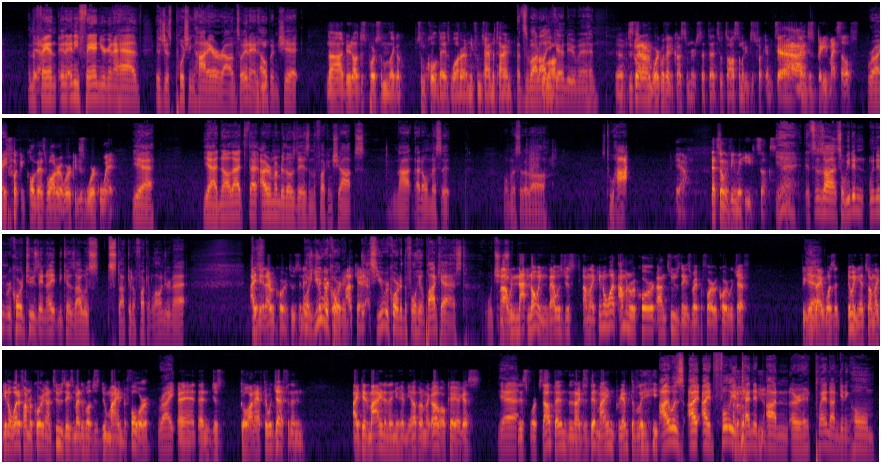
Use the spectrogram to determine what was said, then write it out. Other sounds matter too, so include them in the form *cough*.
and the yeah. fan and any fan you're gonna have is just pushing hot air around, so it ain't Mm-hmm. helping shit. Nah, dude, I'll just pour some like a some cold ass water on me from time to time. That's about all you off. can do, man. Yeah, just glad I don't work with any customers. That that's what's awesome. I can just fucking ah, just bathe myself Right. fucking cold ass water at work and just work wet. Yeah. Yeah, no, that's that I remember those days in the fucking shops. Not I don't miss it. Don't miss it at all. It's too hot. Yeah, that's the only thing. The heat sucks. Yeah. It's just, uh so we didn't we didn't record Tuesday night because I was stuck in a fucking laundromat. I did. I recorded Tuesday night. well, you check out the recorded. podcast. Yes, you recorded the Full Heel podcast, which Uh, should- not knowing that was just. I'm like, you know what? I'm gonna record on Tuesdays right before I record with Jeff. Because Yeah. I wasn't doing it, so I'm like, you know what? If I'm recording on Tuesdays, might as well just do mine before, right. and then just go on after with Jeff. And then I did mine, and then you hit me up, and I'm like, oh, okay, I guess Yeah. this works out then. Then I just did mine preemptively. *laughs* I was I I had fully *laughs* intended on or had planned on getting home,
